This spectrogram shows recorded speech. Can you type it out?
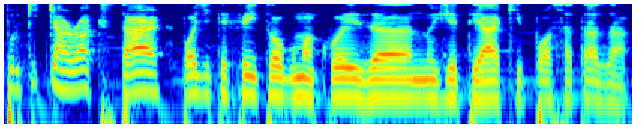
Por que, que a Rockstar pode ter feito alguma coisa no GTA que possa atrasar?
